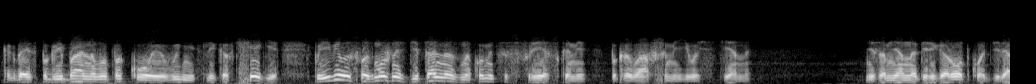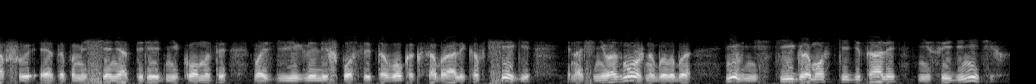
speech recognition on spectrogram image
когда из погребального покоя вынесли ковчеги, появилась возможность детально ознакомиться с фресками, покрывавшими его стены. Несомненно, перегородку, отделявшую это помещение от передней комнаты, воздвигли лишь после того, как собрали ковчеги, иначе невозможно было бы ни внести громоздкие детали, ни соединить их.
